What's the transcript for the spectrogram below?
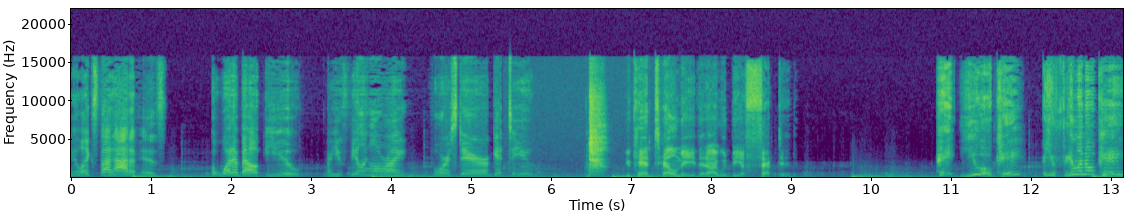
he likes that hat of his. But what about you? Are you feeling alright? Forest air get to you? You can't tell me that I would be affected. Hey, you okay? Are you feeling okay?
